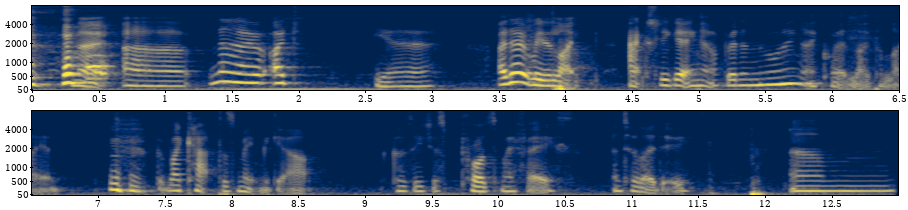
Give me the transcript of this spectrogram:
no, uh, no, I, yeah, I don't really like actually getting out of bed in the morning. I quite like a lion, but my cat does make me get up because he just prods my face until I do. Um,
